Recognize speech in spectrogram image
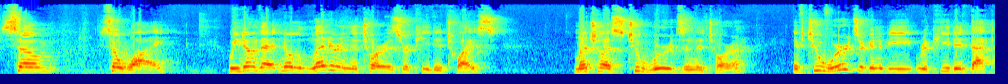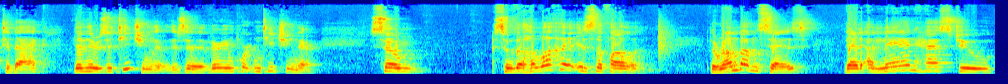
So, so why? We know that no letter in the Torah is repeated twice, much less two words in the Torah. If two words are going to be repeated back to back, then there's a teaching there. There's a very important teaching there. So, so the halacha is the following. The Rambam says that a man has to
